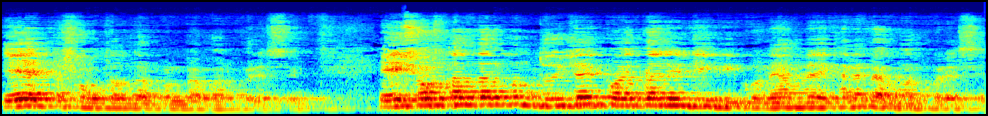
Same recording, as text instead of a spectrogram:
এই একটা সমতল দর্পণ ব্যবহার করেছি। এই সমতল দর্পণ দুইটাই পঁয়তাল্লিশ ডিগ্রি কোণে আমরা এখানে ব্যবহার করেছি।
